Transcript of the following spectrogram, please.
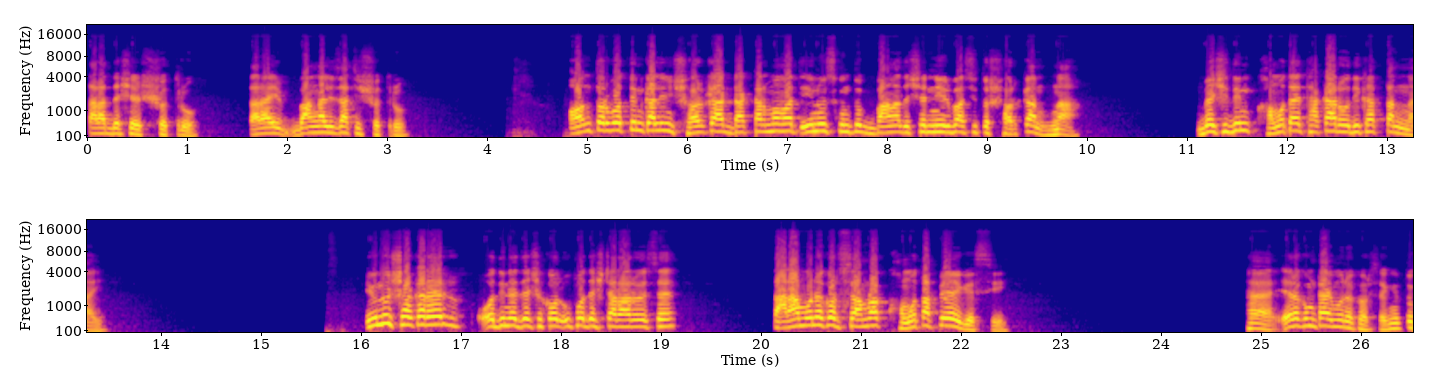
তারা দেশের শত্রু, তারাই বাঙালি জাতির শত্রু। অন্তর্বর্তীকালীন সরকার ডাক্তার মোহাম্মদ ইউনুস কিন্তু বাংলাদেশের নির্বাচিত সরকার না। বেশি দিন ক্ষমতায় থাকার অধিকার তার নাই। ইউনুস সরকারের অধীনে যে সকল উপদেষ্টারা রয়েছে, তারা মনে করছে আমরা ক্ষমতা পেয়ে গেছি। হ্যাঁ এরকমটাই মনে করছে, কিন্তু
